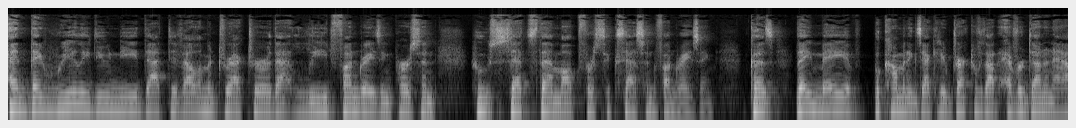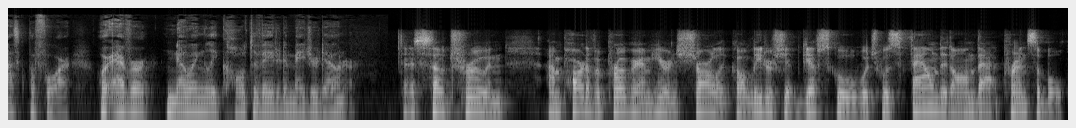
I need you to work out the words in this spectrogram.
And they really do need that development director or that lead fundraising person who sets them up for success in fundraising. Because they may have become an executive director without ever done an ask before or ever knowingly cultivated a major donor. That's so true. And I'm part of a program here in Charlotte called Leadership Gift School, which was founded on that principle.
